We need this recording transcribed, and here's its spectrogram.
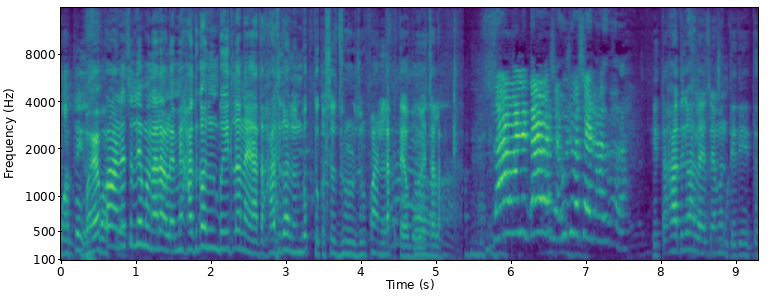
पाणी भया पाण्याचं लय म्हणायला लागलं मी हात घालून बघितलं नाही. आता हात घालून बघतो कसं झुळझुळ पाणी लागतंय बघूया चला. सामान्य डाव्या साईड उजव्या साईड हात घाला. इथं हात घालायचा म्हणते ते इथं.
